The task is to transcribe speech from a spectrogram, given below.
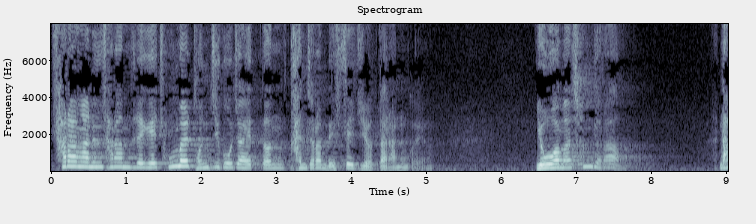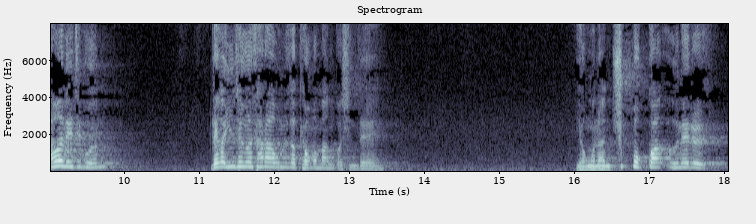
사랑하는 사람들에게 정말 던지고자 했던 간절한 메시지였다라는 거예요. 여호와만 섬겨라. 나와 내 집은 내가 인생을 살아오면서 경험한 것인데 영원한 축복과 은혜를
